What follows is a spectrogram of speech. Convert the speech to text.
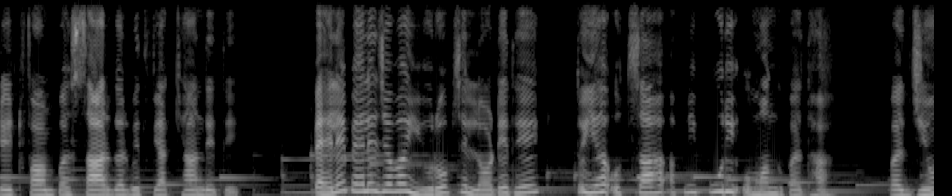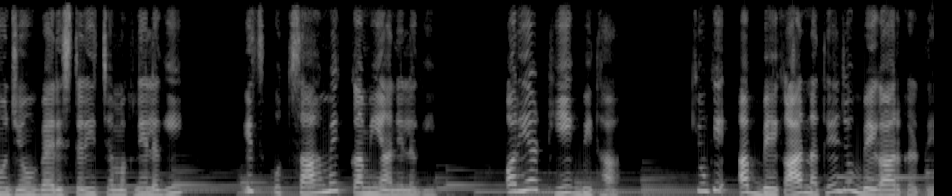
प्लेटफॉर्म पर सार गर्भित व्याख्यान देते। पहले पहले जब वह यूरोप से लौटे थे तो यह उत्साह अपनी पूरी उमंग पर था। पर ज्यो ज्यो बैरिस्टरी चमकने लगी, इस उत्साह में कमी आने लगी। और यह ठीक भी था, क्योंकि अब बेकार न थे जो बेकार करते।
